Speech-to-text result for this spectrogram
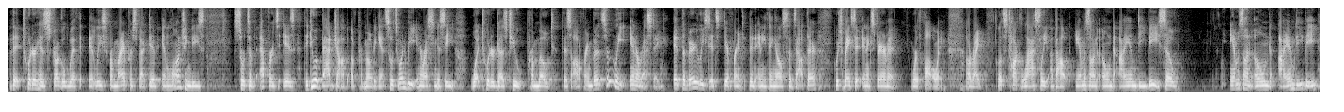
that Twitter has struggled with, at least from my perspective, in launching these sorts of efforts is they do a bad job of promoting it. So it's going to be interesting to see what Twitter does to promote this offering, but it's certainly interesting. At the very least, it's different than anything else that's out there, which makes it an experiment worth following. All right, let's talk lastly about Amazon owned IMDb. So Amazon owned IMDb,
